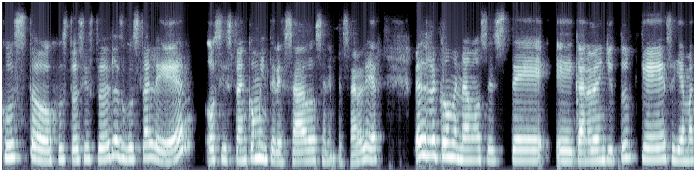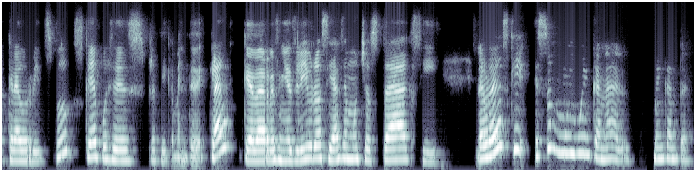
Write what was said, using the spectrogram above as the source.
Justo, justo, si a ustedes les gusta leer o si están como interesados en empezar a leer, les recomendamos este eh, canal en YouTube que se llama Cloud Reads Books, que pues es prácticamente de Cloud, que da reseñas de libros y hace muchos tags y la verdad es que es un muy buen canal, me encanta.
